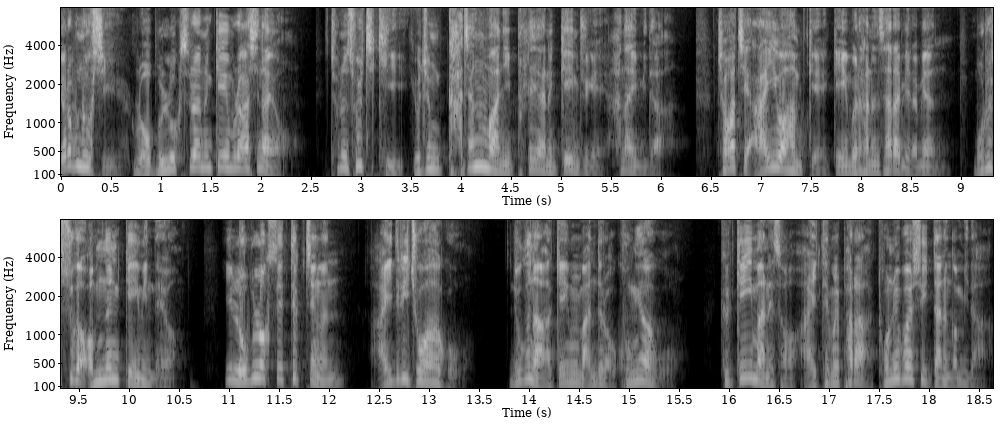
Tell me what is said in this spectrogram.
여러분 혹시 로블록스라는 게임을 아시나요? 저는 솔직히 요즘 가장 많이 플레이하는 게임 중에 하나입니다. 저같이 아이와 함께 게임을 하는 사람이라면 모를 수가 없는 게임인데요. 이 로블록스의 특징은 아이들이 좋아하고 누구나 게임을 만들어 공유하고 그 게임 안에서 아이템을 팔아 돈을 벌 수 있다는 겁니다.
